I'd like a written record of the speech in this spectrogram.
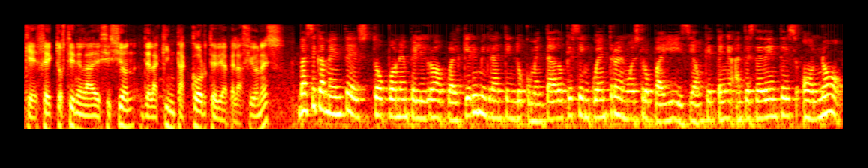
¿Qué efectos tiene la decisión de la Quinta Corte de Apelaciones? Básicamente esto pone en peligro a cualquier inmigrante indocumentado que se encuentre en nuestro país y aunque tenga antecedentes o no.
